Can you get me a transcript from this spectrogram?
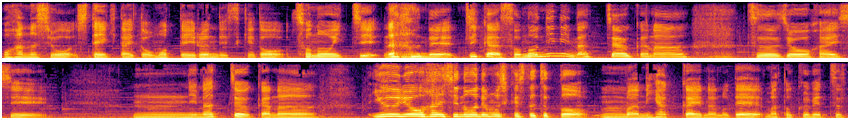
お話をしていきたいと思っているんですけど、その1。なので、次回その2になっちゃうかな。通常配信。うーん、になっちゃうかな。有料配信の方でもしかしたらちょっと、うん、まあ200回なので、まあ特別っ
